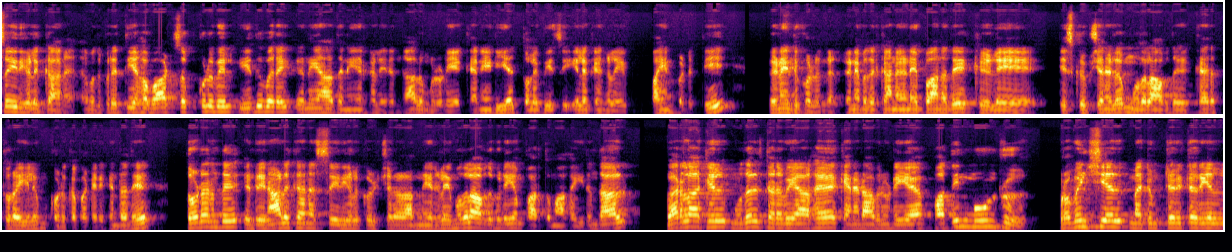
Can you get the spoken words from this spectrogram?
செய்திகளுக்கான எமது பிரத்யேக வாட்ஸ்அப் குழுவில் இதுவரை இணையாத நேர்கள் இருந்தால் உங்களுடைய கனேடிய தொலைபேசி இலக்கங்களை பயன்படுத்தி இணைந்து கொள்ளுங்கள். இணைப்பதற்கான இணைப்பானது கீழே டிஸ்கிரிப்ஷனிலும் முதலாவது கருத்துரையிலும் கொடுக்கப்பட்டிருக்கின்றது. தொடர்ந்து இன்றைய நாளுக்கான செய்திகளுக்குள் செல்லலாம் நேர்களை. முதலாவது விடயம் பார்த்தமாக இருந்தால் வரலாற்றில் முதல் தடவையாக கனடாவினுடைய பதிமூன்று புரொவின்சியல் மற்றும் டெரிட்டரியல்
